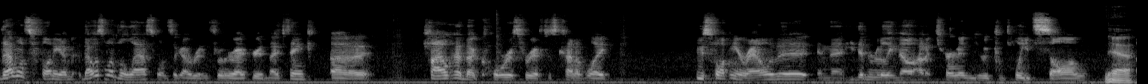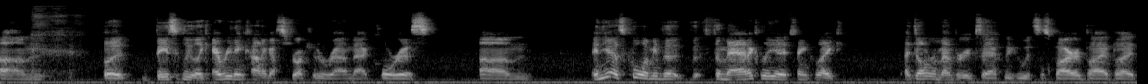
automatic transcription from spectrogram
that one's funny. I mean, that was one of the last ones that got written for the record, and I think uh, Kyle had that chorus riff just kind of like he was fucking around with it, and then he didn't really know how to turn it into a complete song. Yeah. Um, but basically, like everything kind of got structured around that chorus. Um, and yeah, it's cool. I mean, the, the thematically, I think like I don't remember exactly who it's inspired by, but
